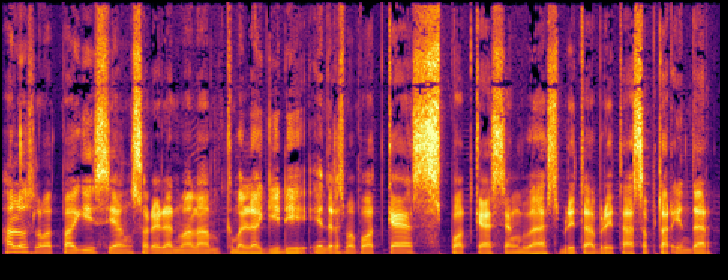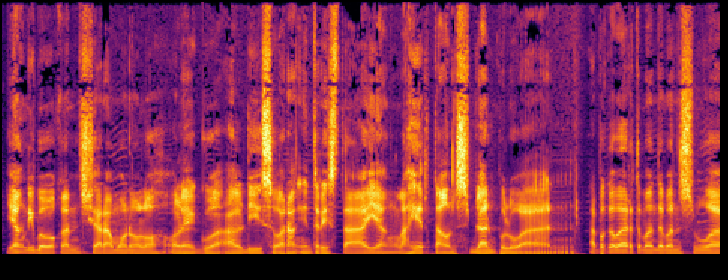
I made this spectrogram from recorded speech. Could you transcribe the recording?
Halo, selamat pagi, siang, sore, dan malam. Kembali lagi di Interisme Podcast, podcast yang membahas berita-berita seputar Inter yang dibawakan secara monolog oleh gua Aldi, seorang interista yang lahir tahun 90-an. Apa kabar teman-teman semua?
